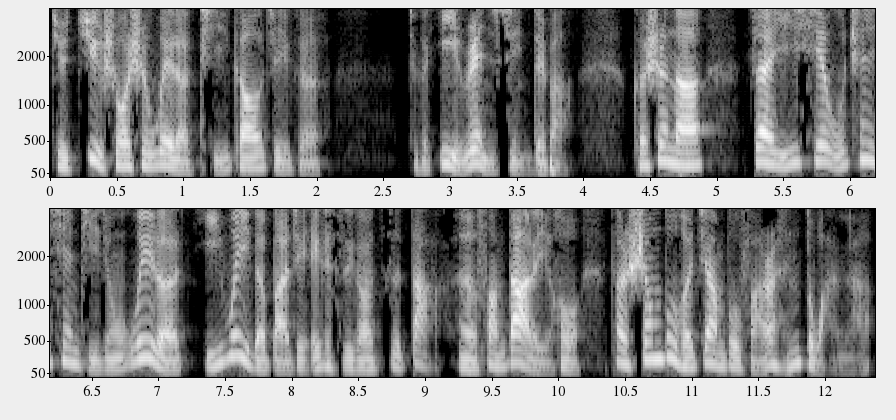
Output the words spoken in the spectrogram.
就据说是为了提高这个这个易韧性，对吧？可是呢，在一些无衬线体中，为了一味的把这个 x 高自大呃放大了以后，它的声部和降部反而很短了。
